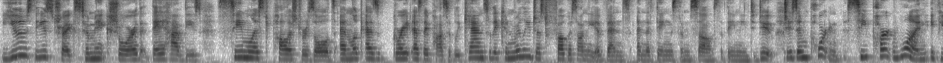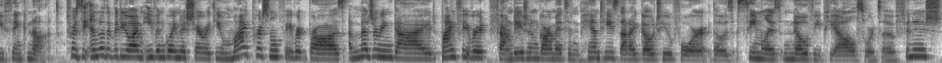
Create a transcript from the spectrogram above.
use these tricks to make sure that they have these seamless, polished results and look as great as they possibly can so they can really just focus on the events and the things themselves that they need to do, which is important. See part one if you think not. Towards the end of the video, I'm even going to share with you my personal favorite bras, a measuring guide, my favorite foundation garments and panties that I go to for those seamless, no VPL sorts of finish.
